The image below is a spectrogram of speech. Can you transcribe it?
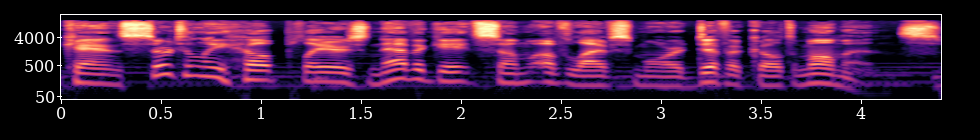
can certainly help players navigate some of life's more difficult moments.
